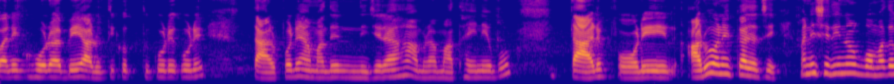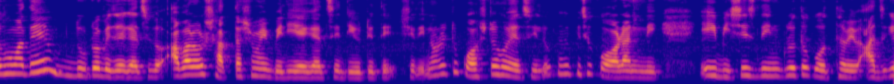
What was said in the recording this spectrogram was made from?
মানে ঘোরাবে আরতি করতে, করে করে। তারপরে আমাদের নিজেরা, আমরা মাথায় নেব। তারপরে আরও অনেক কাজ আছে। মানে সেদিন ওর ঘুমাতে ঘুমাতে দুটো বেজে গেছিল। আবার ওর সাতটার সময় বেরিয়ে গেছে ডিউটিতে সেদিন ওর একটু কষ্ট হয়েছিল, কিন্তু কিছু করার নেই। এই বিশেষ দিনগুলো তো করতে হবে। আজকে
